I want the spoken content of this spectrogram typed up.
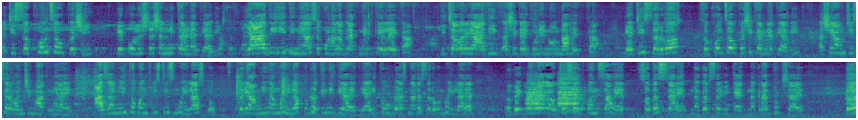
याची सखोल चौकशी हे पोलीस स्टेशननी करण्यात यावी. याआधीही तिने असं कोणाला ब्लॅकमेल केलंय का? तिच्यावर याआधी असे काही गुन्हे नोंद आहेत का? याची सर्व सखोल चौकशी करण्यात यावी. अशी आमची सर्वांची मागणी आहे. आज आम्ही इथं पंचवीस तीस महिला असलो तरी आम्ही ह्या महिला प्रतिनिधी आहेत. या इथं उभ्या असणाऱ्या सर्व महिला ह्या वेगवेगळ्या गावच्या सरपंच आहेत सदस्य आहेत नगरसेविका आहेत नगराध्यक्ष आहेत. तर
